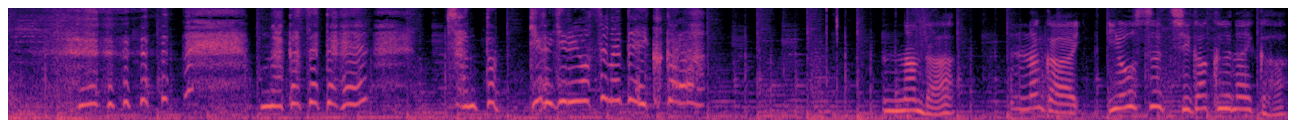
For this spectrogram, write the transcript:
任せて。ちゃんとギリギリを攻めていくから。なんだ？なんか様子違くないか？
